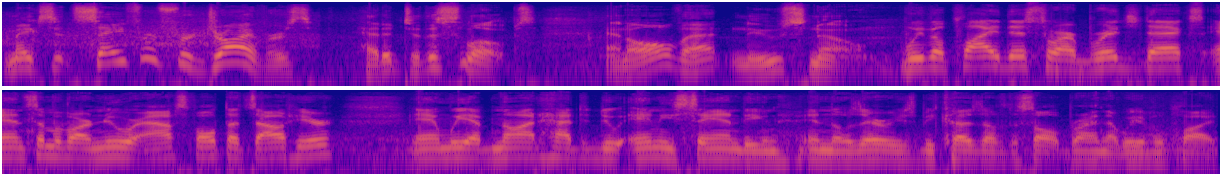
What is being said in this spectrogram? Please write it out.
makes it safer for drivers headed to the slopes and all that new snow. We've applied this to our bridge decks and some of our newer asphalt that's out here, and we have not had to do any sanding in those areas because of the salt brine that we've applied.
